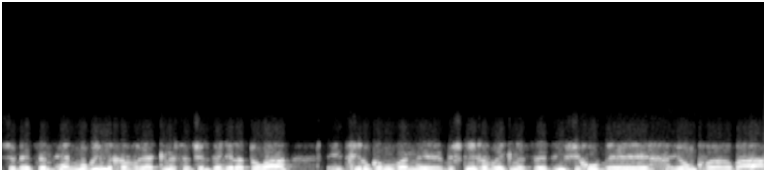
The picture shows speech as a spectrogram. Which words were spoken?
שבעצם הם מורים לחברי הכנסת של דגל התורה, התחילו כמובן בשתי חברי כנסת, המשיכו היום כבר ארבעה,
